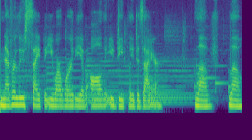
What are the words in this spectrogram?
Never lose sight that you are worthy of all that you deeply desire. Love, Lo.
